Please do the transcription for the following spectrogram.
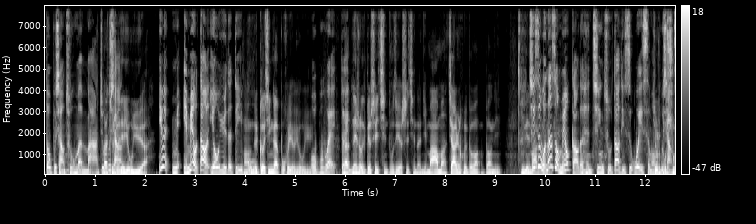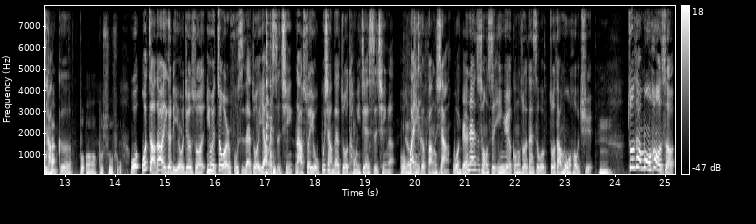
都不想出门嘛，就不想。有点忧郁啊。因为没也没有到忧郁的地步。你的个性应该不会有忧郁。我不会。对。那那时候你跟谁倾吐这些事情呢？你妈妈？家人会不帮帮你？你其实我那时候没有搞得很清楚，到底是为什么不想唱歌？不哦，不舒服。我我找到一个理由，就是说，因为周而复始在做一样的事情，那所以我不想再做同一件事情了。我换一个方向，我仍然是从事音乐工作，但是我做到幕后去。嗯。做到幕后的时候。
